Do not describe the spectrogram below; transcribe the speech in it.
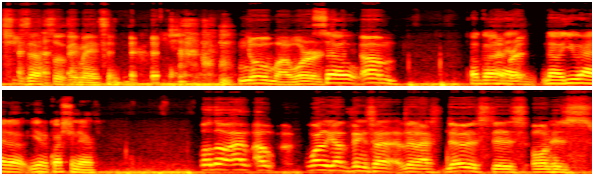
she's absolutely amazing no, my word. So, um, oh, go ahead, ahead. Brett. No, you had a you had a question there. Well, no, I, I, one of the other things that, that I noticed is on his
